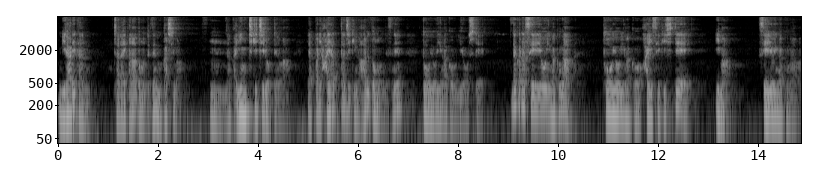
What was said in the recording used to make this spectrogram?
見られたんじゃないかなと思うんですね、昔は。うん、なんかインチキ治療っていうのが、やっぱり流行った時期があると思うんですね。東洋医学を利用して。だから西洋医学が東洋医学を排斥して、今、西洋医学が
